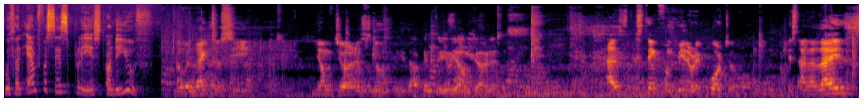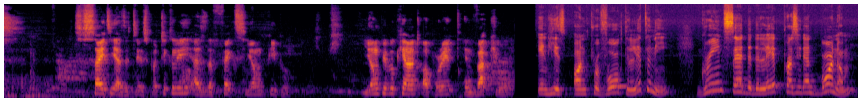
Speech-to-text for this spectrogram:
with an emphasis placed on the youth. I would like to see young journalists do. He's talking to you, young journalists. As distinct from being a reporter, is analyze society as it is, particularly as it affects young people. Young people can't operate in vacuum. In his unprovoked litany, Green said that the late President Burnham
